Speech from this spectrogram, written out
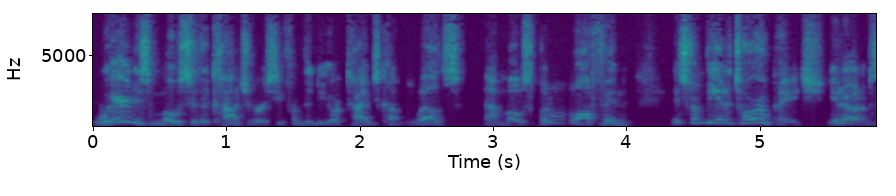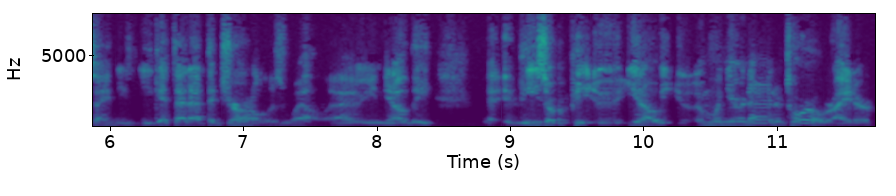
where does most of the controversy from the New York Times come? Well, it's not most, but often it's from the editorial page. You know what I'm saying? You, you get that at the Journal as well. I mean, you know, the these are people. you know, and when you're an editorial writer,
